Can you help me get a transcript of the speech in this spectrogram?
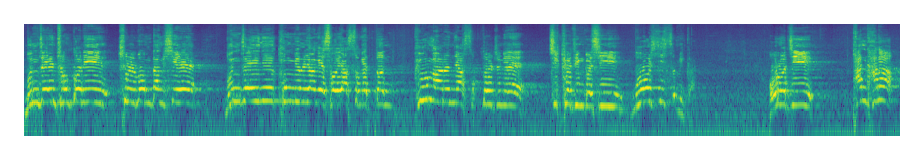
문재인 정권이 출범 당시에 문재인이 국민을 향해서 약속했던 그 많은 약속들 중에 지켜진 것이 무엇이 있습니까? 오로지 단 하나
